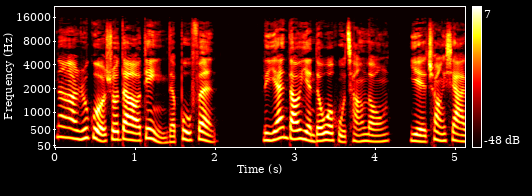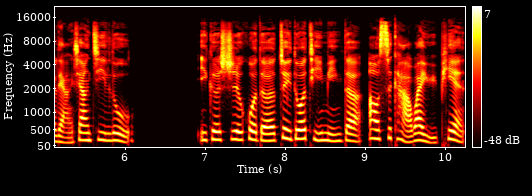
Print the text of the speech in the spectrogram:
那如果说到电影的部分，李安导演的《卧虎藏龙》也创下两项纪录，一个是获得最多提名的奥斯卡外语片，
